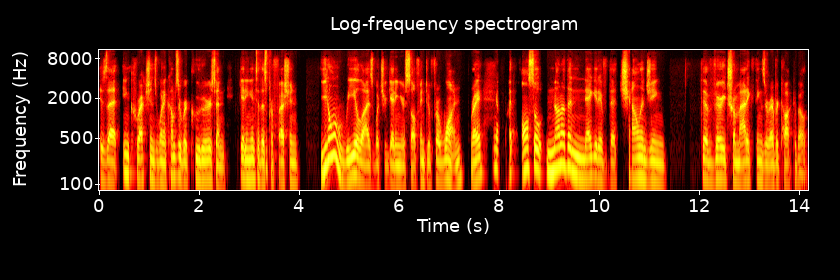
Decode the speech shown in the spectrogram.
is that in corrections, when it comes to recruiters and getting into this profession, you don't realize what you're getting yourself into for one, right? No. But also none of the negative, the challenging, the very traumatic things are ever talked about.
